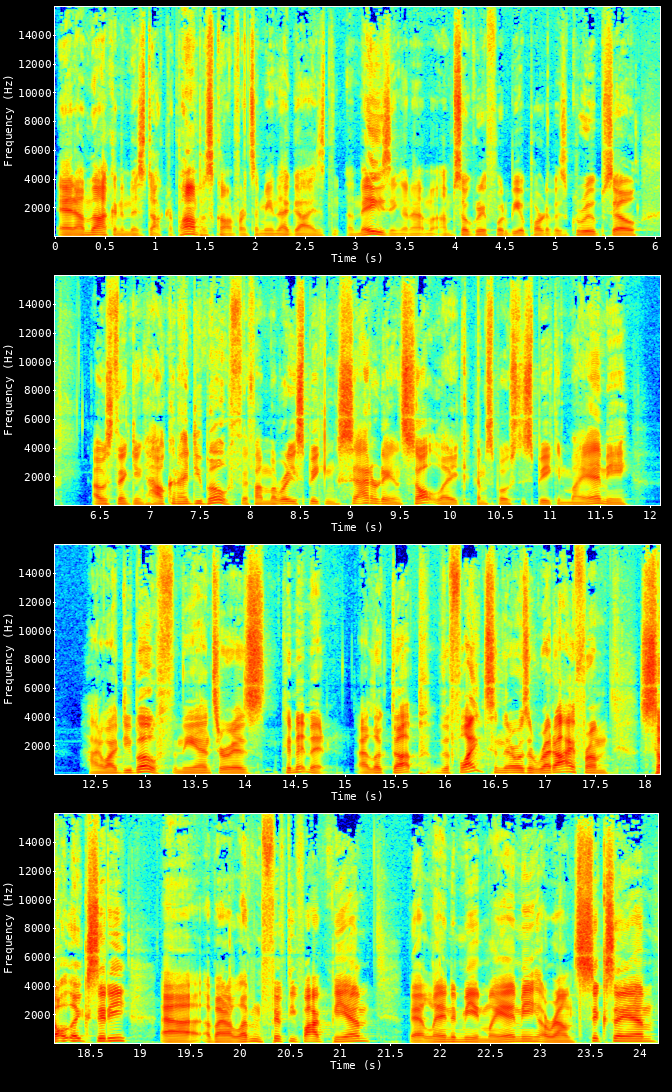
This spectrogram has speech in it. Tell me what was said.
and I'm not going to miss Dr. Pompa's conference. I mean, that guy is amazing, and I'm I'm so grateful to be a part of his group. So I was thinking, how can I do both? If I'm already speaking Saturday in Salt Lake, I'm supposed to speak in Miami. How do I do both? And the answer is commitment. I looked up the flights, and there was a red eye from Salt Lake City at about 11:55 p.m. that landed me in Miami around 6 a.m.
